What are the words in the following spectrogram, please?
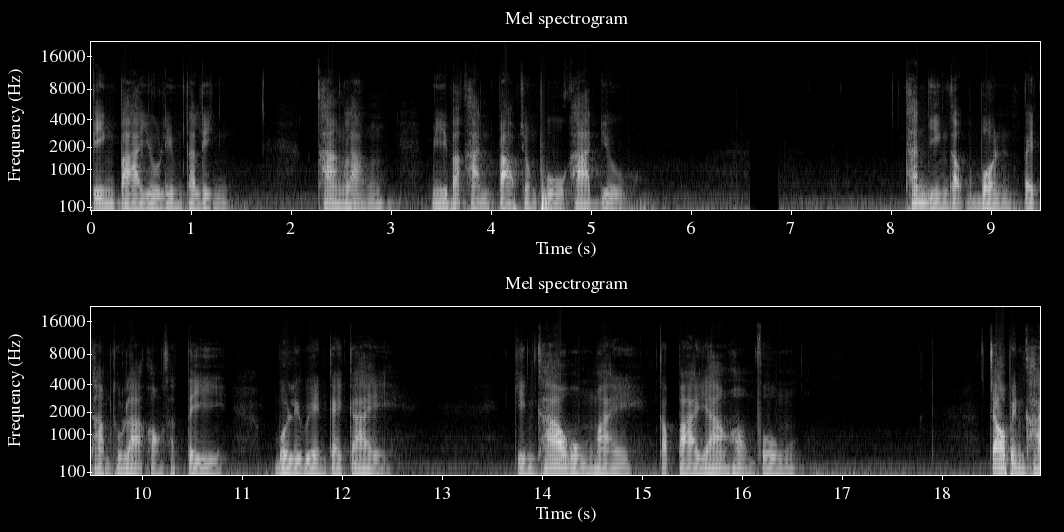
ปิ้งปลาอยู่ริมตลิ่ง ข้างหลังมีพระขันปราบชมพูคาดอยู่ ท่านหญิงกับอุบลไปทำธุระของสตรีบริเวณใกล้ ๆ กินข้าวหุงใหม่กับปลาย่างหอมฟุ้ง เจ้าเป็นใคร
